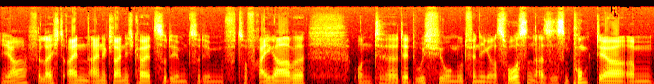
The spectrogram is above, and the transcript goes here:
ja, vielleicht ein, eine Kleinigkeit zu dem, zu dem, zur Freigabe und äh, der Durchführung notwendiger Ressourcen. Also es ist ein Punkt, der, ähm,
